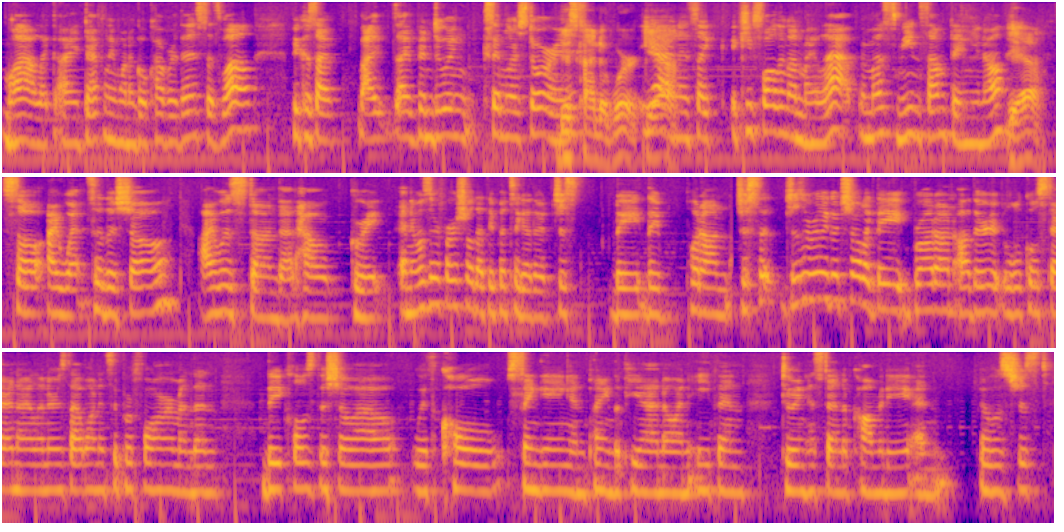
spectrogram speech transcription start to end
"Wow, like I definitely want to go cover this as well." Because I've I, have i have been doing similar stories. This kind of work, yeah. yeah. And it's like it keeps falling on my lap. It must mean something, you know. Yeah. So I went to the show. I was stunned at how great, and it was their first show that they put together. Just they they put on just a, just a really good show. Like they brought on other local Staten Islanders that wanted to perform, and then they closed the show out with Cole singing and playing the piano, and Ethan doing his stand up comedy, and it was just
